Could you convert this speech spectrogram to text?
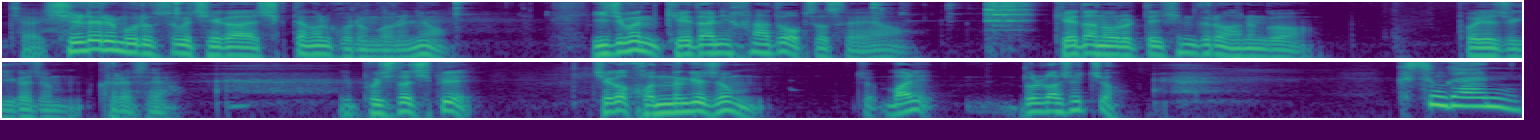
저 실내를 무릅쓰고 제가 식당을 고른 거는요. 이 집은 계단이 하나도 없어서요. 계단 오를 때 힘들어하는 거 보여주기가 좀 그래서요. 이 보시다시피 제가 걷는 게좀 좀 많이 놀라셨죠? 그 순간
